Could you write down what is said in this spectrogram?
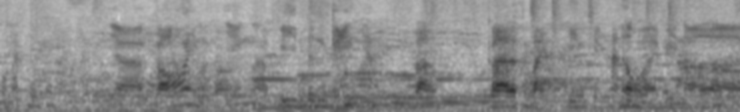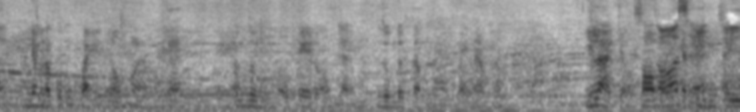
của MacBook không? Dạ có nhưng mà có dạng là pin linh kiện nha Vâng. Là không phải pin chính hãng. Đúng rồi, pin ở ờ, Nhưng mà nó cũng khỏe đúng rồi, ok Cũng dùng ok đúng không? Dạ đúng Dùng được tầm 7 năm đấy. Ý là kiểu so với Nó cái sẽ pin y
